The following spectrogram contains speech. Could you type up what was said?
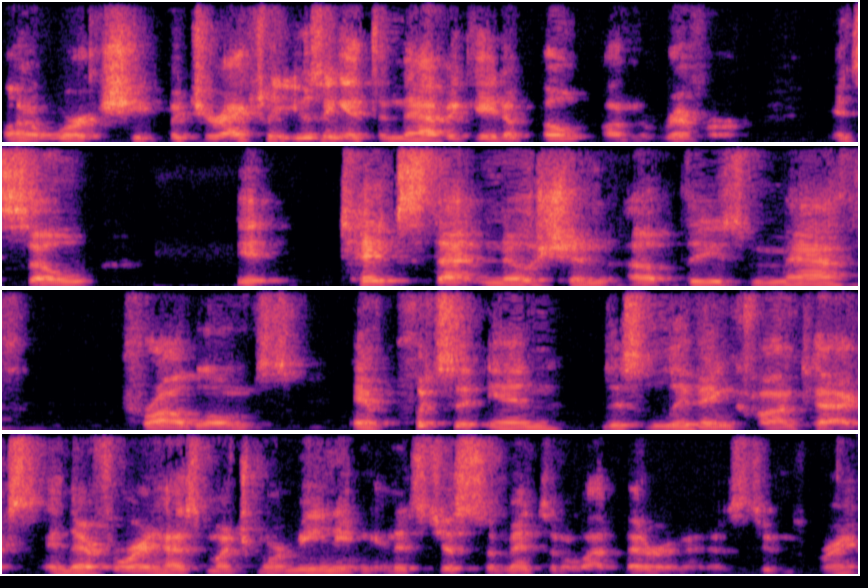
on a worksheet, but you're actually using it to navigate a boat on the river. And so it takes that notion of these math problems and puts it in this living context, and therefore it has much more meaning, and it's just cemented a lot better in a student's brain.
